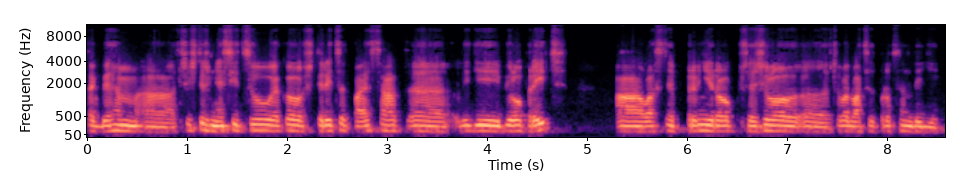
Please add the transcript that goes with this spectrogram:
tak během uh, eh, 3-4 měsíců jako 40-50 uh, eh, lidí bylo pryč a vlastně první rok přežilo třeba 20% lidí.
